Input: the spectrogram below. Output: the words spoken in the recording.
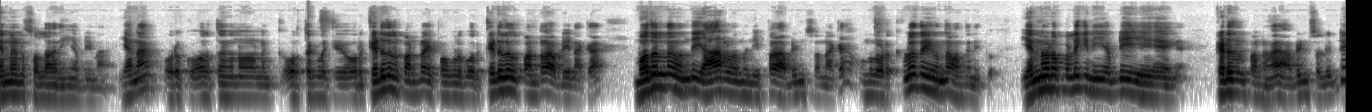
என்னன்னு சொல்லாதீங்க அப்படின்னா ஏன்னா ஒரு ஒருத்தவனுக்கு ஒருத்தங்களுக்கு ஒரு கெடுதல் பண்ணுறேன் இப்போ உங்களுக்கு ஒரு கெடுதல் பண்ணுறேன் அப்படின்னாக்கா முதல்ல வந்து யார் வந்து நிற்பா அப்படின்னு சொன்னாக்கா உங்களோட குலதெய்வம் தான் வந்து நிற்கும் என்னோட பிள்ளைக்கு நீ எப்படி கெடுதல் பண்ணுவ அப்படின்னு சொல்லிட்டு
